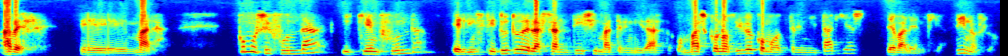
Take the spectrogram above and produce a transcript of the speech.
A ver, eh, Mara, ¿cómo se funda y quién funda el Instituto de la Santísima Trinidad, o más conocido como Trinitarias de Valencia? Dínoslo.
